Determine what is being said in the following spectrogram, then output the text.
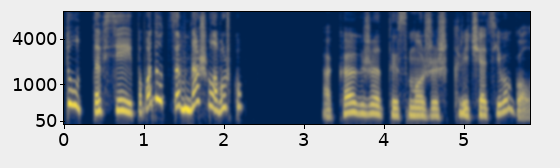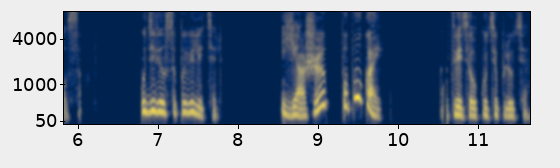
Тут-то все и попадутся в нашу ловушку». «А как же ты сможешь кричать его голосом?» — удивился повелитель. «Я же попугай», — ответил Кутеплютя.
